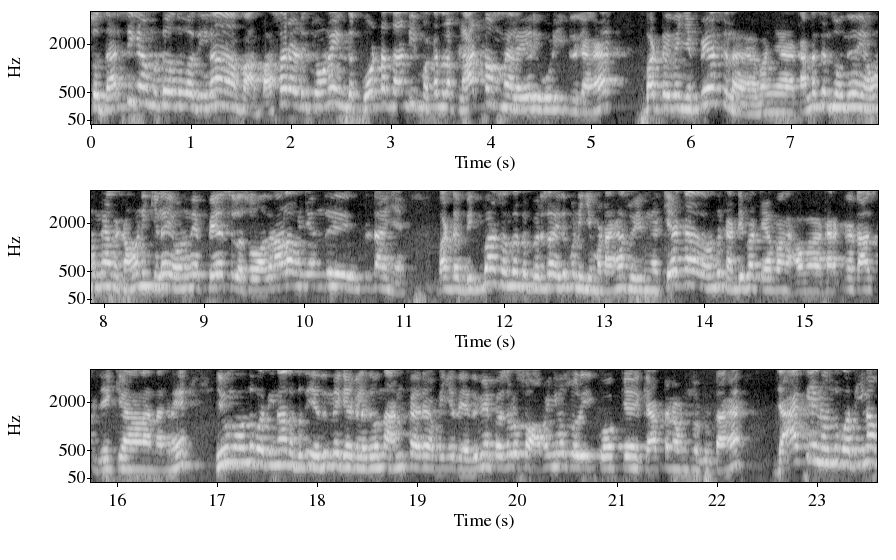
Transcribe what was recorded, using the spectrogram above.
ஸோ தர்சிகா மட்டும் வந்து பார்த்தீங்கன்னா ப- பசர் அடித்தோன்னே இந்த கோட்டை தாண்டி பக்கத்தில் பிளாட்ஃபார்ம் மேலே ஏறி ஓடிட்டு இருக்காங்க. பட் இவங்க பேசல. அவங்க கண்டசன்ஸ் வந்து எவனுமே அதை கவனிக்கல எவனுமே பேசல. ஸோ அதனால அவங்க வந்து விட்டுட்டாங்க. பட் பிக் பாஸ் வந்து அதை பெருசா இது பண்ணிக்க மாட்டாங்க. ஸோ இவங்க கேட்காத வந்து கண்டிப்பா கேட்பாங்க. அவங்க கரெக்டா டாஸ்க் ஜெயிக்கிறாங்கன்னு இவங்க வந்து பாத்தீங்கன்னா அதை பத்தி எதுவுமே கேட்கல. இது வந்து அன்ஃபேர் அப்படிங்கிறது எதுவுமே பேசல. ஸோ அவங்களும் சொல்லி ஓகே கேப்டன் அப்படின்னு சொல்லிவிட்டாங்க ஜாக்லின் வந்து பாத்தீங்கன்னா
